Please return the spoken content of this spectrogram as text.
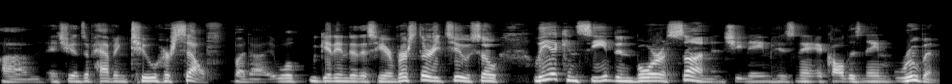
um, and she ends up having two herself. But uh, we'll get into this here. Verse 32. So Leah conceived and bore a son, and she named his name, called his name Reuben.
